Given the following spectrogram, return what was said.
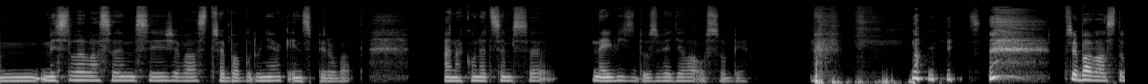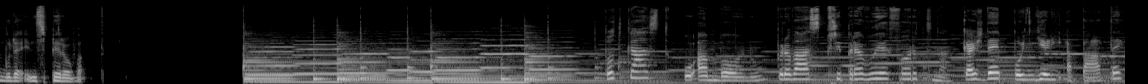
um, myslela jsem si, že vás třeba budu nějak inspirovat. A nakonec jsem se nejvíc dozvěděla o sobě. no nic. Třeba vás to bude inspirovat. Podcast u Ambonu pro vás připravuje Fortna. Každé pondělí a pátek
